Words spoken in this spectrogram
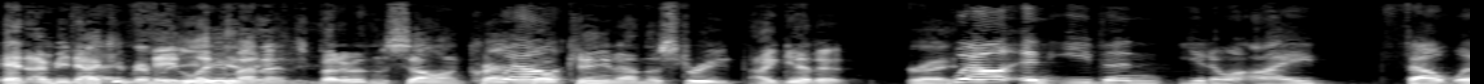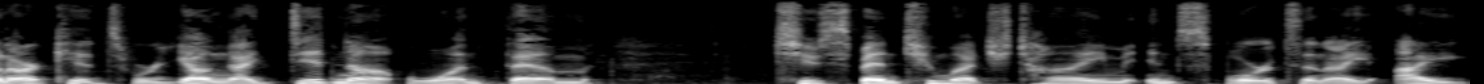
And I mean, I can remember. Hey, you Leman, get- it's better than selling crack Well- cocaine on the street. I get it. right? Well, and even, you know, I felt when our kids were young, I did not want them to spend too much time in sports and I I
